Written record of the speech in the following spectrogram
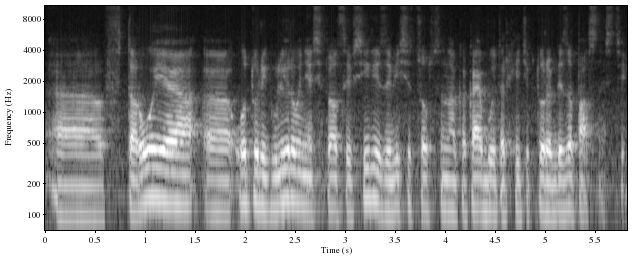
Э, второе, э, от урегулирования ситуации в Сирии зависит, собственно, какая будет архитектура безопасности.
